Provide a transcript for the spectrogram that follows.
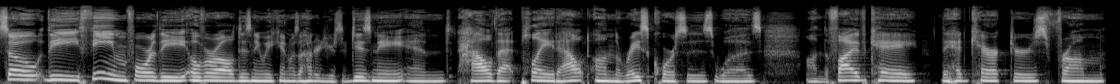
So the theme for the overall Disney weekend was 100 years of Disney, and how that played out on the race courses was on the 5K they had characters from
